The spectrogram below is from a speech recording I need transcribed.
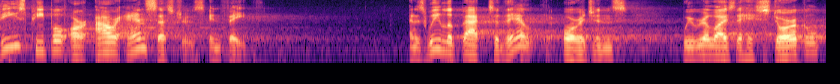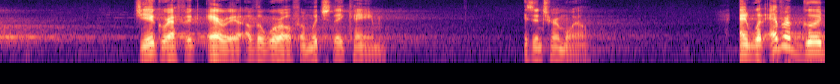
These people are our ancestors in faith. And as we look back to their origins, we realize the historical, geographic area of the world from which they came is in turmoil. And whatever good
